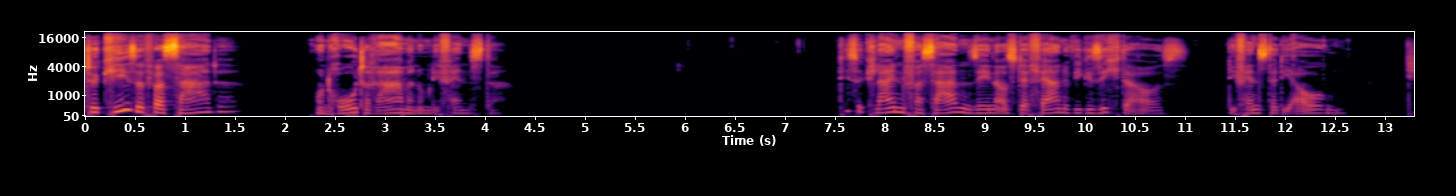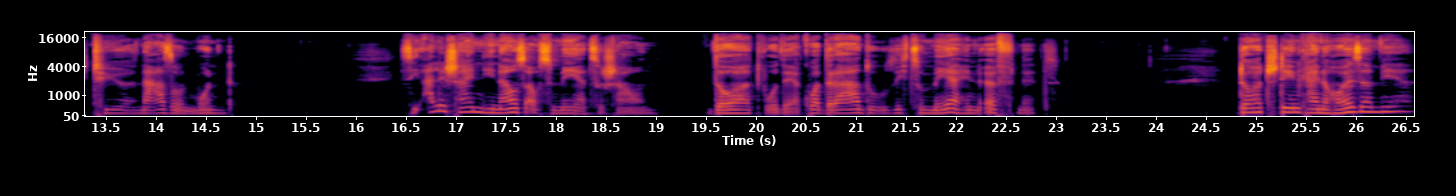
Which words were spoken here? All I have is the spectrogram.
türkise Fassade und rote Rahmen um die Fenster. Diese kleinen Fassaden sehen aus der Ferne wie Gesichter aus, die Fenster die Augen, die Tür, Nase und Mund. Sie alle scheinen hinaus aufs Meer zu schauen, dort wo der Quadrado sich zum Meer hin öffnet. Dort stehen keine Häuser mehr,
